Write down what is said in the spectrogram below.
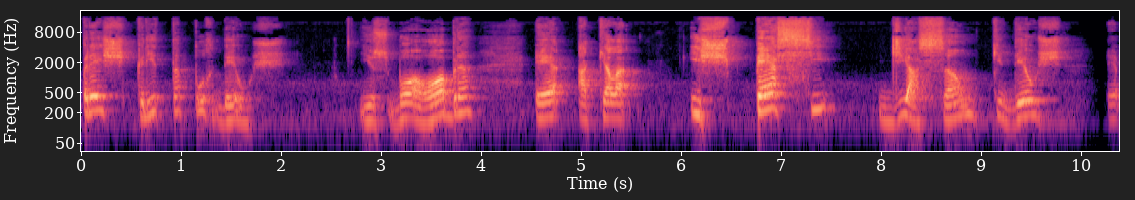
prescrita por Deus. Isso, boa obra é aquela espécie de ação que Deus é,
